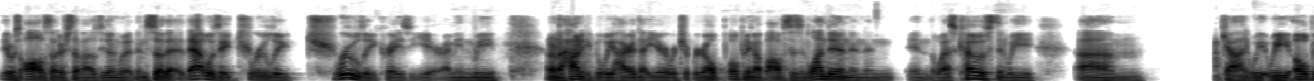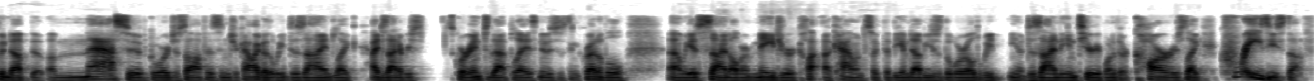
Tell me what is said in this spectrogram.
there was all this other stuff I was dealing with. And so that that was a truly, truly crazy year. I mean, we, I don't know how many people we hired that year. We're, we're opening up offices in London and then in the West Coast. And we, um, God, we, we opened up the, a massive, gorgeous office in Chicago that we designed. Like I designed every square into that place, and it was just incredible. Uh, we had signed all of our major cl- accounts, like the BMWs of the world. We you know designed the interior of one of their cars, like crazy stuff.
